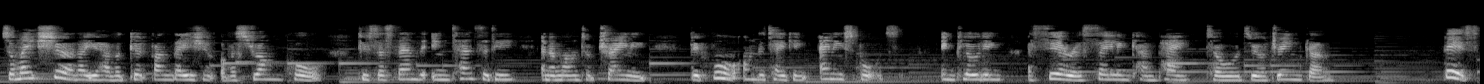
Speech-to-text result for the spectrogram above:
so make sure that you have a good foundation of a strong core to sustain the intensity and amount of training before undertaking any sports, including a serious sailing campaign towards your dream goal. This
